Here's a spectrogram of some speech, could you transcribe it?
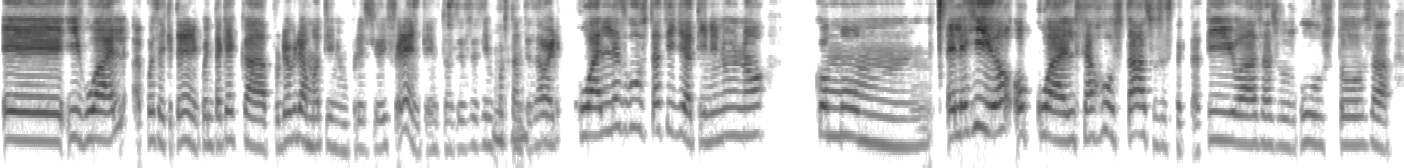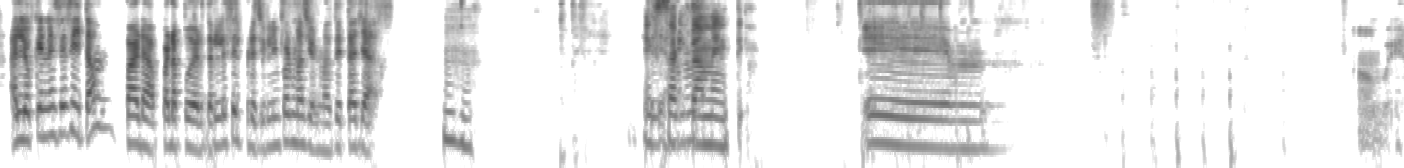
eh, igual, ah, pues hay que tener en cuenta que cada programa tiene un precio diferente, entonces es importante saber cuál les gusta si ya tienen uno como mm, elegido o cuál se ajusta a sus expectativas, a sus gustos, a, lo que necesitan para, poder darles el precio y la información más detallada. Exactamente. Em, a ver.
